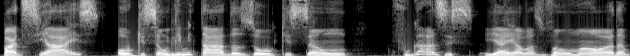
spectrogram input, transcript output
parciais, ou que são limitadas, ou que são fugazes. E aí elas vão uma hora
